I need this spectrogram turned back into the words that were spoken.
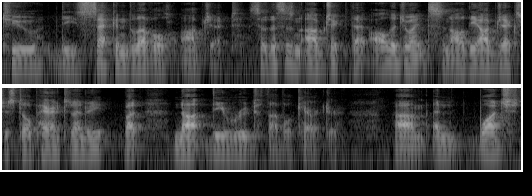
to the second level object. So this is an object that all the joints and all the objects are still parented underneath, but not the root level character. Um, and watch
